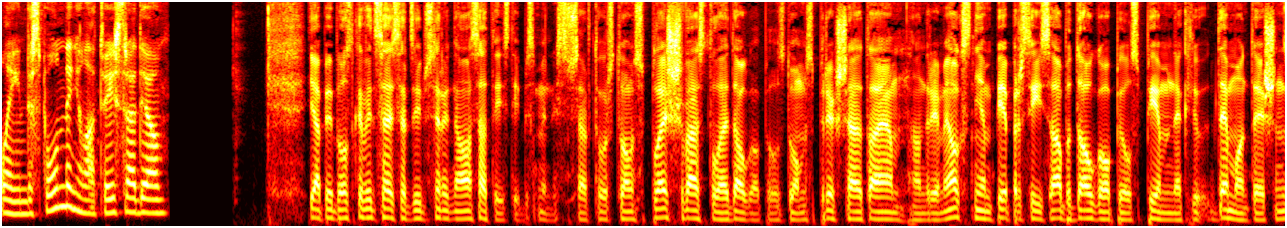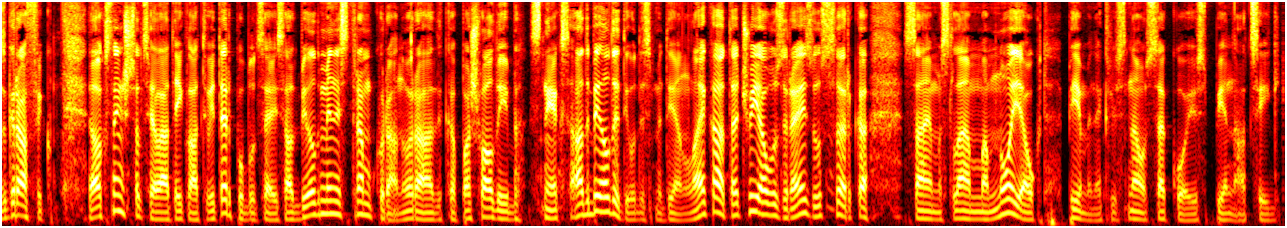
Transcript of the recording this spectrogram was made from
Linda Spundiņa, Latvijas radio. Jāpiebilst, ka vidas aizsardzības un reģionālās attīstības ministrs Artūrs Toms Plešs vēstulē Daugopils domas priekšsētājiem Andriem Elksņiem pieprasīs abu Daugopils pieminekļu demontēšanas grafiku. Elksniņš sociālā tīklā Twitter publicējis atbildi ministram, kurā norāda, ka pašvaldība sniegs atbildi 20 dienu laikā, taču jau uzreiz uzsver, ka saimas lēmumam nojaukt pieminekļus nav sekojusi pienācīgi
